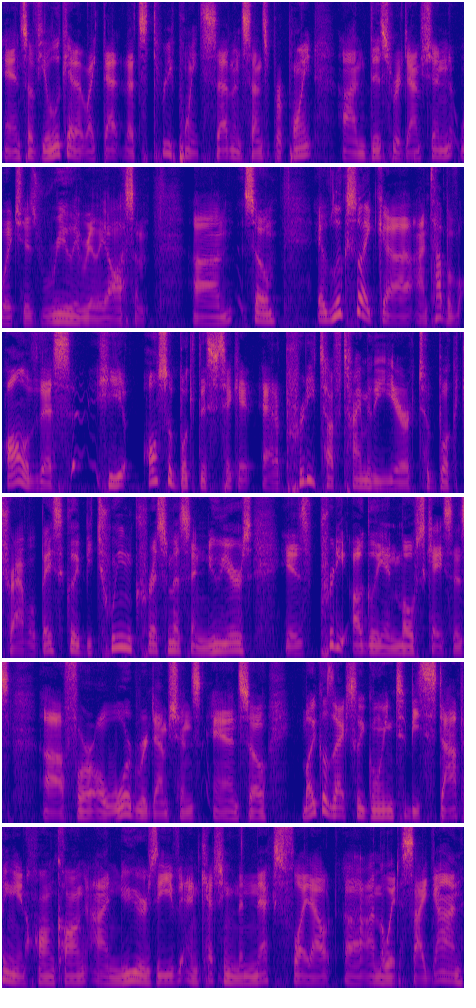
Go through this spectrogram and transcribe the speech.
And so if you look at it like that, that's 3.7 cents per point on this redemption, which is really, really awesome. Um, so it looks like uh, on top of all of this, he also booked this ticket at a pretty tough time of the year to book travel. Basically, between Christmas and New Year's is pretty ugly in most cases uh, for award redemptions. And so Michael's actually going to be stopping in Hong Kong on New Year's Eve and catching the next flight out uh, on the way to Saigon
